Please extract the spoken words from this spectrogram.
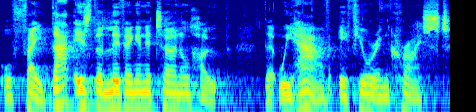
or fade. That is the living and eternal hope that we have if you're in Christ,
